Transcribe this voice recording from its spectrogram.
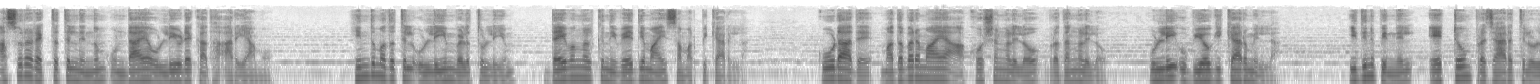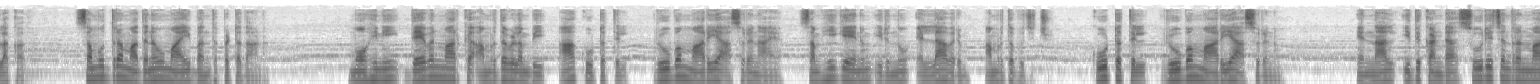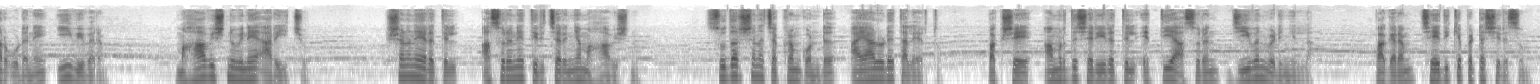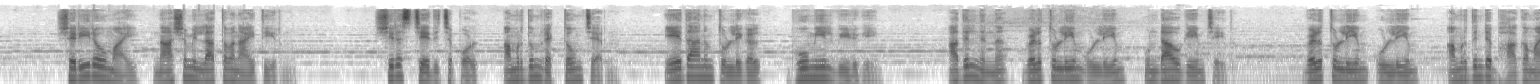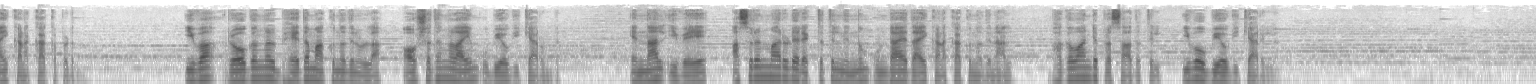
അസുര രക്തത്തിൽ നിന്നും ഉണ്ടായ ഉള്ളിയുടെ കഥ അറിയാമോ? ഹിന്ദുമതത്തിൽ ഉള്ളിയും വെളുത്തുള്ളിയും ദൈവങ്ങൾക്ക് നിവേദ്യമായി സമർപ്പിക്കാറില്ല. കൂടാതെ മതപരമായ ആഘോഷങ്ങളിലോ വ്രതങ്ങളിലോ ഉള്ളി ഉപയോഗിക്കാറുമില്ല. ഇതിനു പിന്നിൽ ഏറ്റവും പ്രചാരത്തിലുള്ള കഥ സമുദ്ര മദനവുമായി ബന്ധപ്പെട്ടതാണ്. മോഹിനി ദേവന്മാർക്ക് അമൃതവിളമ്പി ആ കൂട്ടത്തിൽ രൂപം മാറിയ അസുരനായ സംഹീകയനും ഇരുന്നു എല്ലാവരും അമൃതഭുജിച്ചു. കൂട്ടത്തിൽ രൂപം മാറിയ അസുരനും എന്നാൽ ഇത് കണ്ട സൂര്യചന്ദ്രന്മാർ ഉടനെ ഈ വിവരം മഹാവിഷ്ണുവിനെ അറിയിച്ചു. ക്ഷണനേരത്തിൽ അസുരനെ തിരിച്ചറിഞ്ഞ മഹാവിഷ്ണു സുദർശന ചക്രം കൊണ്ട് അയാളുടെ തലയർത്തു. പക്ഷേ അമൃത് ശരീരത്തിൽ എത്തിയ അസുരൻ ജീവൻ വെടിഞ്ഞില്ല. പകരം ഛേദിക്കപ്പെട്ട ശിരസും ശരീരവുമായി നാശമില്ലാത്തവനായി തീർന്നു. ശിരസ് ഛേദിച്ചപ്പോൾ അമൃതും രക്തവും ചേർന്നു. ഏതാനും തുള്ളികൾ ഭൂമിയിൽ വീഴുകയും അതിൽ നിന്ന് വെളുത്തുള്ളിയും ഉള്ളിയും ഉണ്ടാവുകയും ചെയ്തു. വെളുത്തുള്ളിയും ഉള്ളിയും അമൃതിന്റെ ഭാഗമായി കണക്കാക്കപ്പെടുന്നു. ഇവ രോഗങ്ങൾ ഭേദമാക്കുന്നതിനുള്ള ഔഷധങ്ങളായും ഉപയോഗിക്കാറുണ്ട്. എന്നാൽ ഇവയെ അസുരന്മാരുടെ രക്തത്തിൽ നിന്നും ഉണ്ടായതായി കണക്കാക്കുന്നതിനാൽ ഭഗവാന്റെ പ്രസാദത്തിൽ ഇവ ഉപയോഗിക്കാറില്ല.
